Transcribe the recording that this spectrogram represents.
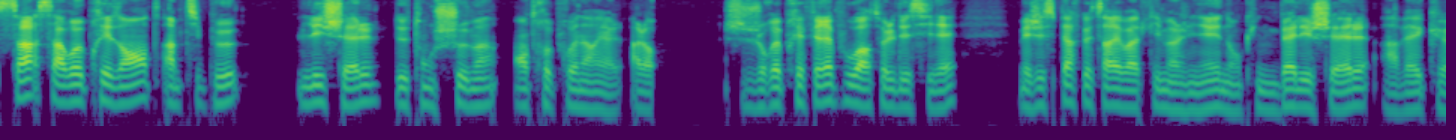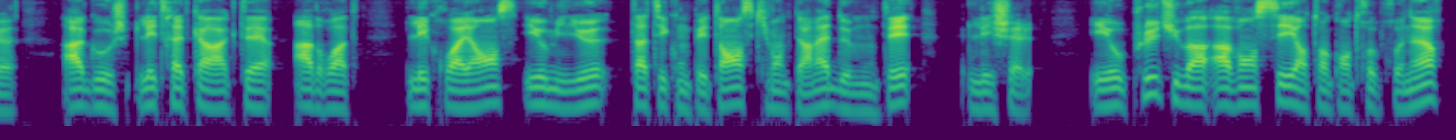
ça, ça représente un petit peu l'échelle de ton chemin entrepreneurial. Alors, j'aurais préféré pouvoir te le dessiner, mais j'espère que tu arrives à te l'imaginer. Donc, une belle échelle avec euh, à gauche les traits de caractère, à droite les croyances et au milieu, tu as tes compétences qui vont te permettre de monter l'échelle. Et au plus tu vas avancer en tant qu'entrepreneur,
